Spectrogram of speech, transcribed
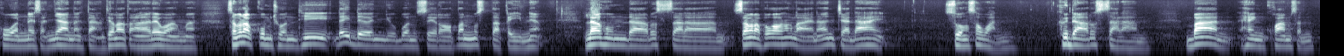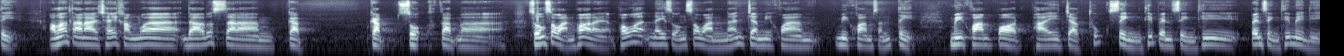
ควรในสัญญาณต่าง ๆ ที่อัลลอฮฺตาลาได้วางมาสำหรับกลุ่มชนที่ได้เดินอยู่บนเซรอตันมุสตะกีมเนี่ยละหุมดารุสสลามสำหรับพวกเขาทั้งหลายนั้นจะได้สวงสวรรค์ คือดารุสสลาม บ้านแห่งความสันติอัลลอฮฺตาลาใช้คำว่าดารุสสลามกับ กับสกับสวงสวรรค์เพราะอะไรเพราะว่าในสวงสวรรค์นั้นจะมีความมีความสันติ มีความปลอดภัยจากทุกสิ่งที่เป็นสิ่งที่เป็นสิ่งที่ไม่ดี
